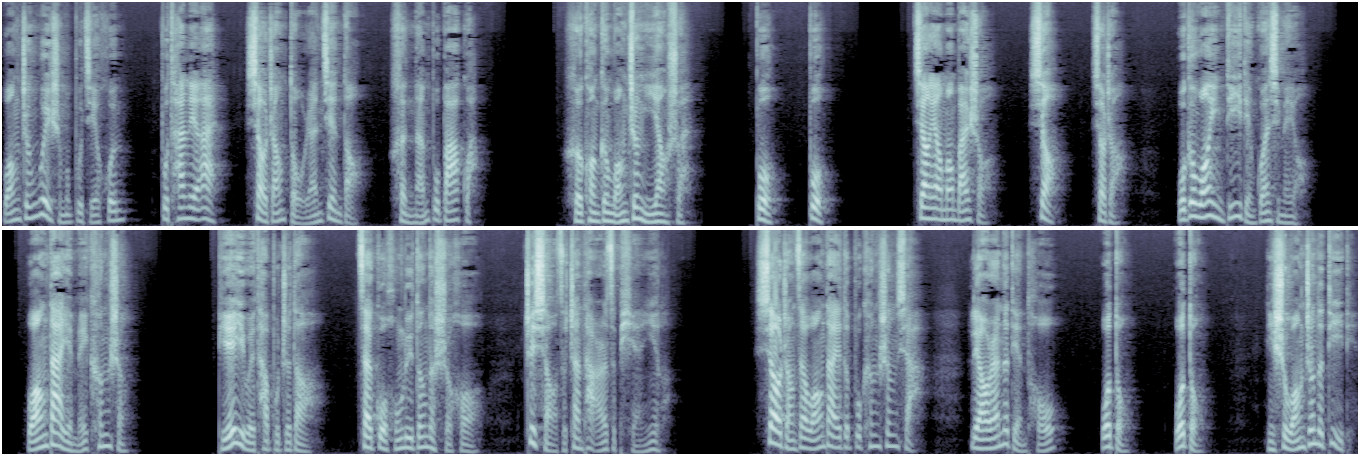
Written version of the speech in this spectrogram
王峥为什么不结婚、不谈恋爱。校长陡然见到，很难不八卦。何况跟王峥一样帅。不不，江阳忙摆手，校校长，我跟王影帝一点关系没有。王大爷没吭声。别以为他不知道，在过红绿灯的时候，这小子占他儿子便宜了。校长在王大爷的不吭声下，了然的点头。我懂，我懂，你是王峥的弟弟。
